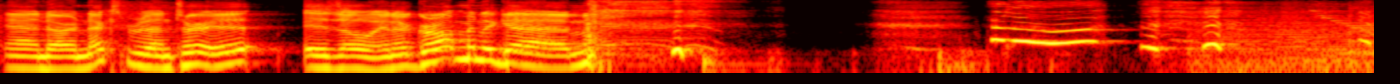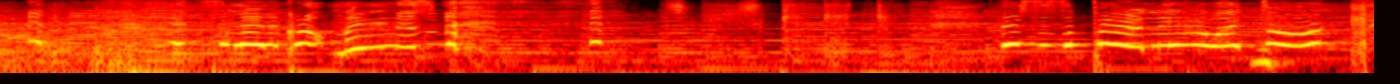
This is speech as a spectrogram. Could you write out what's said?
And our next presenter is Alaina Grotman again. Hello. talk.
